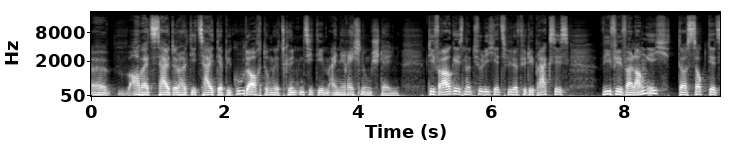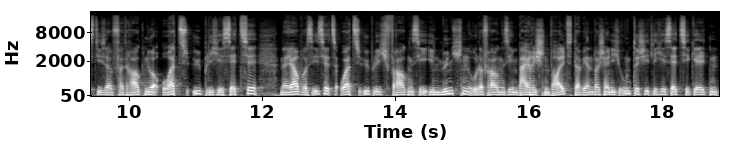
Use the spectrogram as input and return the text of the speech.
äh, Arbeitszeit oder halt die Zeit der Begutachtung. Jetzt könnten sie dem eine Rechnung stellen. Die Frage ist natürlich jetzt wieder für die Praxis, wie viel verlange ich? Da sagt jetzt dieser Vertrag nur ortsübliche Sätze. Naja, was ist jetzt ortsüblich? Fragen Sie in München oder fragen Sie im Bayerischen Wald? Da werden wahrscheinlich unterschiedliche Sätze gelten.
